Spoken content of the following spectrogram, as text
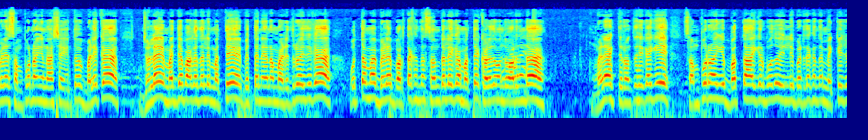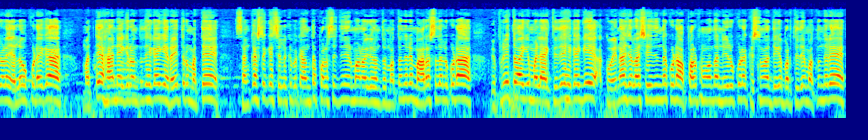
ಬೆಳೆ ಸಂಪೂರ್ಣವಾಗಿ ನಾಶ ಆಗಿತ್ತು. ಬಳಿಕ ಜುಲೈ ಮಧ್ಯಭಾಗದಲ್ಲಿ ಮತ್ತೆ ಬಿತ್ತನೆಯನ್ನು ಮಾಡಿದ್ರು. ಇದೀಗ ಉತ್ತಮ ಬೆಳೆ ಬರ್ತಕ್ಕಂಥ ಸಂದರ್ಭದಲ್ಲಿ ಈಗ ಮತ್ತೆ ಕಳೆದ ಒಂದು ವಾರದಿಂದ ಮಳೆ ಆಗ್ತಿರುವಂಥದ್ದು. ಹೀಗಾಗಿ ಸಂಪೂರ್ಣವಾಗಿ ಭತ್ತ ಆಗಿರ್ಬೋದು, ಇಲ್ಲಿ ಬರ್ತಕ್ಕಂಥ ಮೆಕ್ಕೆಜೋಳ ಎಲ್ಲವೂ ಕೂಡ ಈಗ ಮತ್ತೆ ಹಾನಿಯಾಗಿರುವಂಥದ್ದು ಹೀಗಾಗಿ ರೈತರು ಮತ್ತೆ ಸಂಕಷ್ಟಕ್ಕೆ ಸಿಲುಕಬೇಕಾದಂಥ ಪರಿಸ್ಥಿತಿ ನಿರ್ಮಾಣವಾಗಿರುವಂಥದ್ದು ಮತ್ತೊಂದರೆ ಮಹಾರಾಷ್ಟ್ರದಲ್ಲೂ ಕೂಡ ವಿಪರೀತವಾಗಿ ಮಳೆ ಆಗ್ತಿದೆ. ಹೀಗಾಗಿ ಕೊಯ್ನಾ ಜಲಾಶಯದಿಂದ ಕೂಡ ಅಪಾರ ಪ್ರಮಾಣದ ನೀರು ಕೂಡ ಕೃಷ್ಣಾ ನದಿಗೆ ಬರ್ತಿದೆ. ಮತ್ತೊಂದೆಡೆ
